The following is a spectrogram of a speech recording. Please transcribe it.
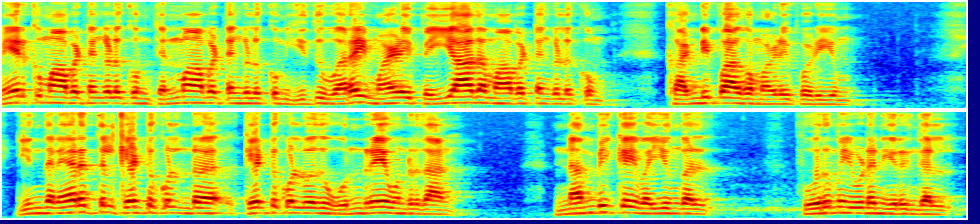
மேற்கு மாவட்டங்களுக்கும் தென் மாவட்டங்களுக்கும் இதுவரை மழை பெய்யாத மாவட்டங்களுக்கும் கண்டிப்பாக மழை பொழியும். இந்த நேரத்தில் கேட்டுக்கொள்கிற கேட்டுக்கொள்வது ஒன்றே ஒன்றுதான். நம்பிக்கை வையுங்கள் பொறுமையுடன் இருங்கள்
